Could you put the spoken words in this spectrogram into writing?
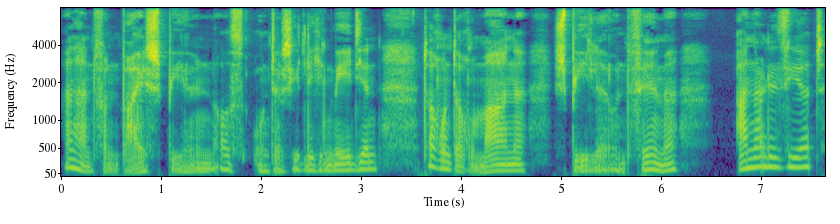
anhand von Beispielen aus unterschiedlichen Medien, darunter Romane, Spiele und Filme, analysiert,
